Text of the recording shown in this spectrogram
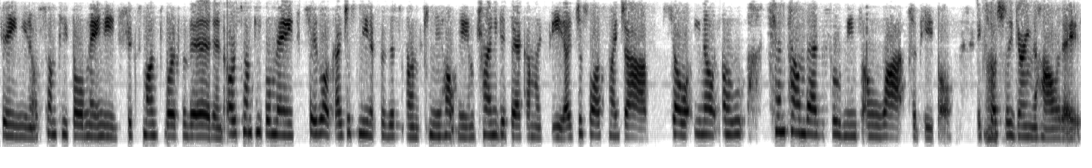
thing. You know, some people may need six months worth of it, and or some people may say, "Look, I just need it for this month. Can you help me? I'm trying to get back on my feet. I just lost my job." So, you know, a 10-pound bag of food means a lot to people, especially oh. during the holidays.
